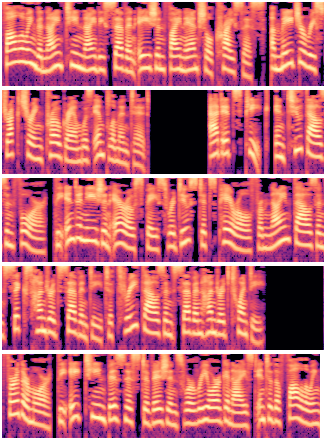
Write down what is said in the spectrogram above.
Following the 1997 Asian financial crisis, a major restructuring program was implemented. At its peak, in 2004, the Indonesian aerospace reduced its payroll from 9,670 to 3,720. Furthermore, the 18 business divisions were reorganized into the following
